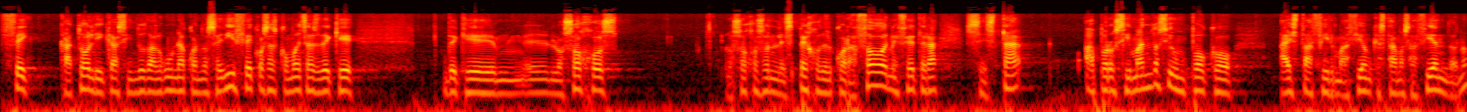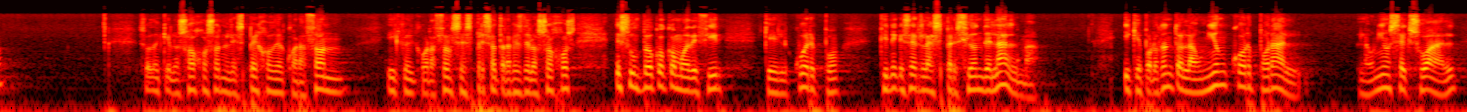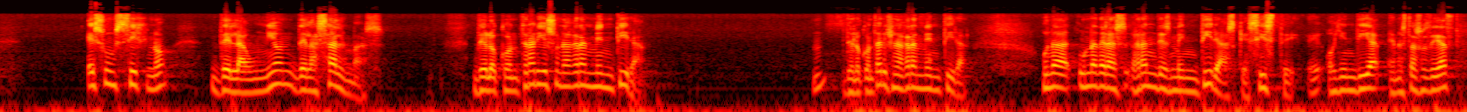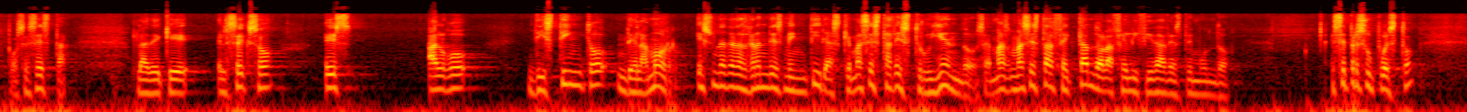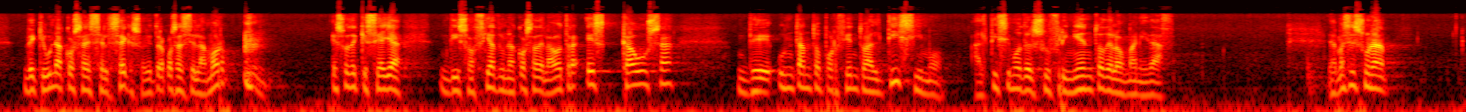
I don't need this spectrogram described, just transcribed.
fe católica, sin duda alguna, cuando se dice cosas como esas de que, de que mm, eh, los ojos los ojos son el espejo del corazón, etcétera, se está aproximándose un poco a esta afirmación que estamos haciendo, ¿no? Eso de que los ojos son el espejo del corazón y que el corazón se expresa a través de los ojos, es un poco como decir que el cuerpo tiene que ser la expresión del alma y que por lo tanto la unión corporal, la unión sexual, es un signo de la unión de las almas. De lo contrario es una gran mentira. De lo contrario es una gran mentira. Una, de las grandes mentiras que existe eh, hoy en día en nuestra sociedad, pues es esta, la de que el sexo es algo distinto del amor. Es una de las grandes mentiras que más está destruyendo, o sea, más, más está afectando a la felicidad de este mundo. Ese presupuesto de que una cosa es el sexo y otra cosa es el amor, eso de que se haya disociado una cosa de la otra, es causa de un tanto por ciento altísimo, altísimo del sufrimiento de la humanidad. Además es una,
